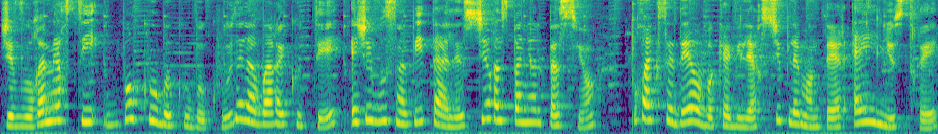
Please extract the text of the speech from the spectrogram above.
Je vous remercie beaucoup, beaucoup, beaucoup de l'avoir écouté et je vous invite à aller sur Espagnol Passion pour accéder au vocabulaire supplémentaire et illustré,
